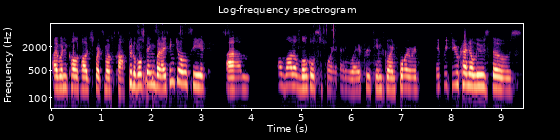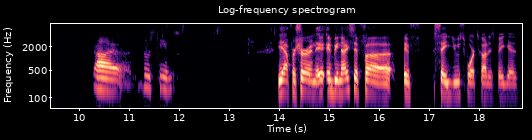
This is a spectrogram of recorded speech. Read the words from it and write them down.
I wouldn't call college sports the most profitable thing, but I think you'll see um, a lot of local support anyway for teams going forward. If we do kind of lose those uh, those teams. Yeah, for sure, and it, would be nice if uh, if say U Sports got as big as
